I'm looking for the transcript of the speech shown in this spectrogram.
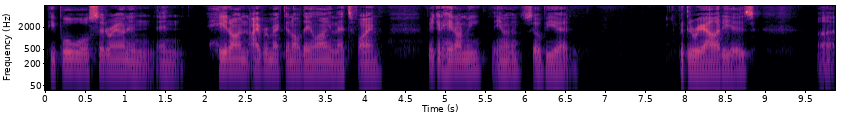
people will sit around and, and hate on ivermectin all day long, and that's fine. They could hate on me, you know, so be it. But the reality is, uh,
